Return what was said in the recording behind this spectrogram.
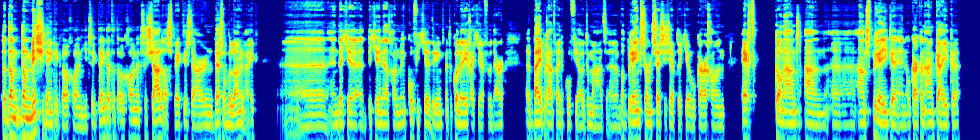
dat, dan, dan mis je denk ik wel gewoon iets. Ik denk dat het ook gewoon het sociale aspect is daar best wel belangrijk. Uh, en dat je, dat je inderdaad gewoon een koffietje drinkt met een collegaatje, even daar uh, bijpraat bij de koffieautomaat, uh, wat brainstorm sessies hebt, dat je elkaar gewoon echt kan aan, aan, aanspreken en elkaar kan aankijken.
